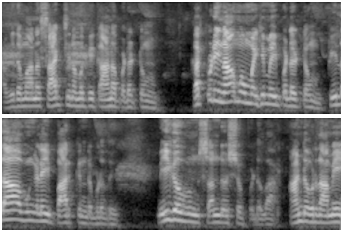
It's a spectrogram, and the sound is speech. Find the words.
அவ்விதமான சாட்சி நமக்கு காணப்படட்டும். கற்படி நாமம் மகிமைப்படட்டும். பிதா உங்களை பார்க்கின்ற பொழுது மிகவும் சந்தோஷப்படுவார். ஆண்டவர் தாமே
